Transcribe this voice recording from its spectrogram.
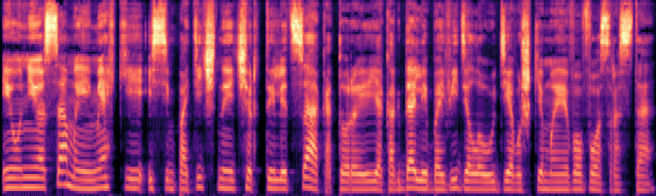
и у нее самые мягкие и симпатичные черты лица, которые я когда-либо видела у девушки моего возраста.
